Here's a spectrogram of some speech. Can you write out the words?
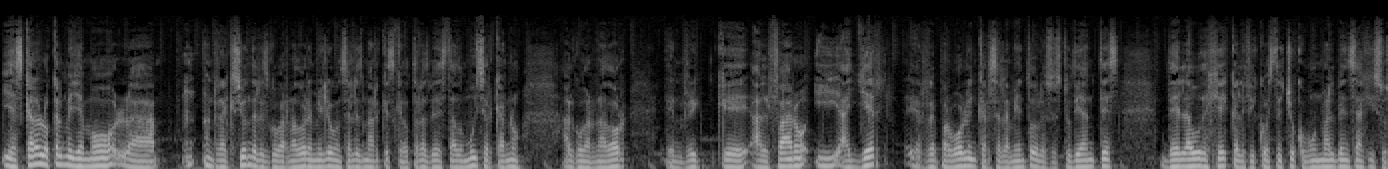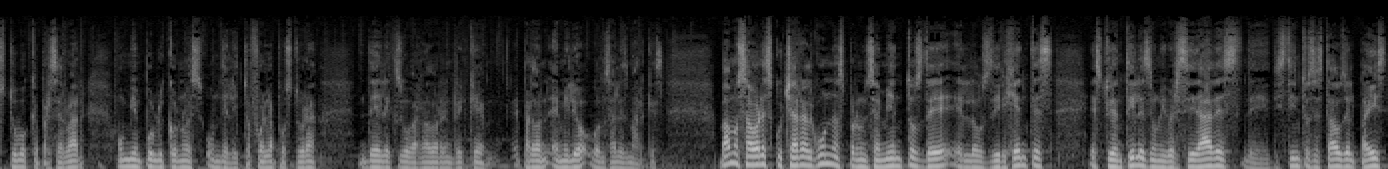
Y a escala local me llamó la reacción del exgobernador Emilio González Márquez, que otras veces ha estado muy cercano al gobernador Enrique Alfaro y ayer eh, reprobó el encarcelamiento de los estudiantes de la UDG, calificó este hecho como un mal mensaje y sostuvo que preservar un bien público no es un delito. Fue la postura del exgobernador Enrique, eh, perdón, Emilio González Márquez. Vamos ahora a escuchar algunos pronunciamientos de eh, los dirigentes estudiantiles de universidades de distintos estados del país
